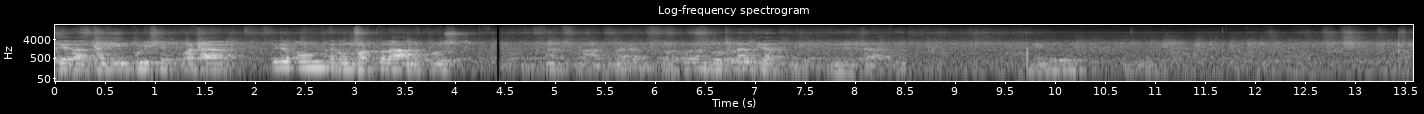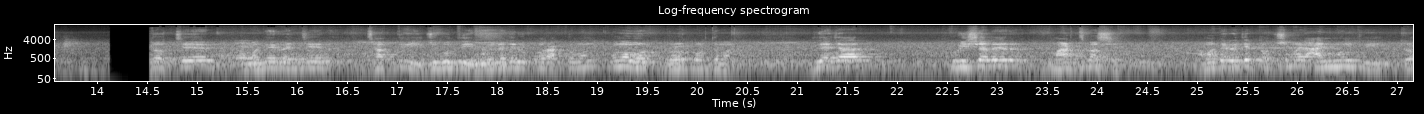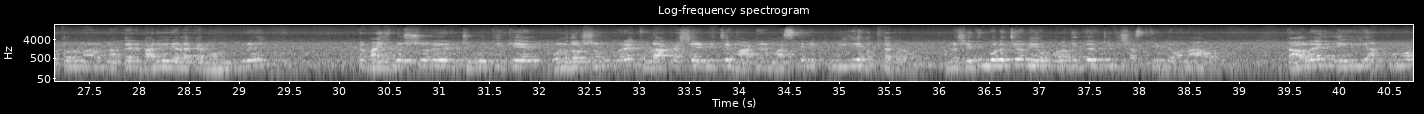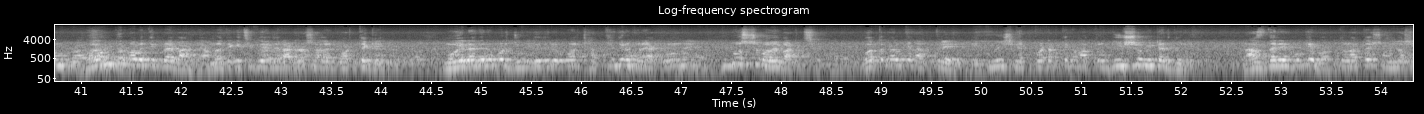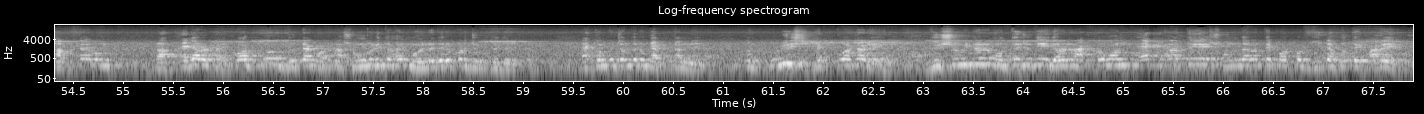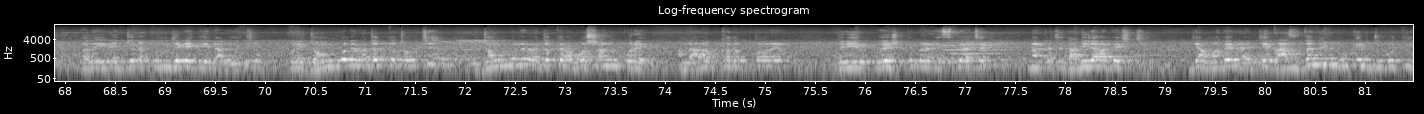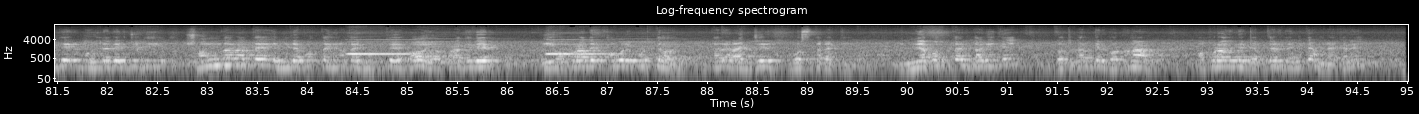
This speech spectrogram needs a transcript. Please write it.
রাজ্যের রাজধানী, police headquarter এরকম এবং বটতলা এটা এটা হচ্ছে আমাদের রাজ্যের ছাত্রী, যুবতী, মহিলাদের উপর আক্রমণ ক্রমবর্ধমান। দুই হাজার কুড়ি সালের মার্চ মাসে আমাদের রাজ্যের তৎসময়ের আইনমন্ত্রী রতনলাল নাথের বাড়ির এলাকায় মোহনপুরে বাইশ বৎসরের যুবতীকে গণধর্ষণ করে খোলা আকাশের নিচে মাঠের মাঝখানে পুড়িয়ে হত্যা করা হয়। আমরা সেদিন বলেছিলাম এই অপরাধীদের যদি শাস্তি দেওয়া না হয়, তাহলে এই আক্রমণ ভয়ঙ্করভাবে তীব্রায় বাড়বে। আমরা দেখেছি দু হাজার আঠারো সালের পর থেকে মহিলাদের উপর, যুবতীদের উপর, ছাত্রীদের উপর আক্রমণ বিভৎসভাবে বাড়ছে। গতকালকে রাত্রে এই পুলিশ হেডকোয়ার্টার থেকে মাত্র দুইশো মিটার দূরে রাজধানীর বুকে বর্তলাতে সন্ধ্যা সাতটা এবং রাত এগারোটায় পরপর দুটা ঘটনা সংঘটিত হয় মহিলাদের উপর, যুবতীদের উপর। এখন পর্যন্ত কোনো গ্রেপ্তার নেই। কারণ পুলিশ হেডকোয়ার্টারে দুইশো মিটারের মধ্যে যদি এই ধরনের আক্রমণ এক রাতে, সন্ধ্যা রাতে পরপর দুইটা হতে পারে, তাহলে এই রাজ্যটা কোন জায়গায় গিয়ে দাঁড়িয়েছে? ফলে জঙ্গলের রাজত্ব চলছে। জঙ্গলের রাজত্বের অবসান করে আমরা আরক্ষা দপ্তরের যিনি ওয়েস্ট ত্রিপুরার এসপি আছেন, ওনার কাছে দাবি জানাতে এসেছি যে আমাদের রাজ্যের রাজধানীর বুকের যুবতীদের, মহিলাদের যদি সন্ধ্যা রাতে এই নিরাপত্তাহীনতায় ভুগতে হয়, অপরাধীদের, এই অপরাধের খবরে পড়তে হয় তাহলে রাজ্যের অবস্থাটা কী? নিরাপত্তার দাবিতে গতকালকের ঘটনার অপরাধীদের গ্রেপ্তারের দাবিতে আমরা এখানে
